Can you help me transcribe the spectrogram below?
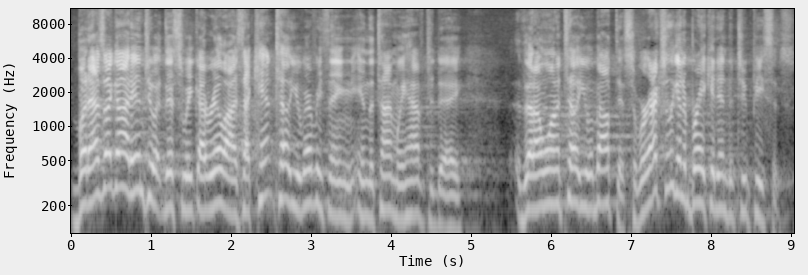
But as I got into it this week, I realized I can't tell you everything in the time we have today that I want to tell you about this. So we're actually going to break it into two pieces.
